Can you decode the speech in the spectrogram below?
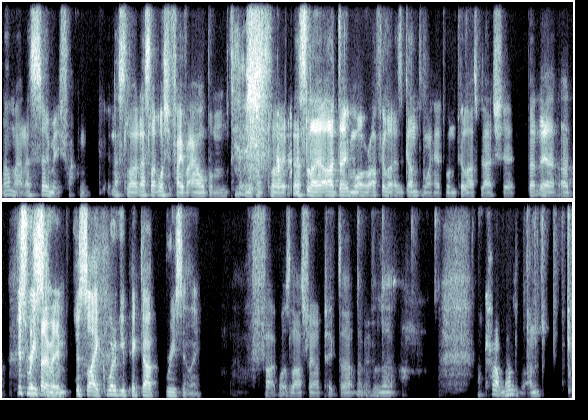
Oh man, there's so many fucking. That's like that's like what's your favorite album to me? That's like that's like I don't know. I feel like there's a gun to my head when people ask me that shit. But yeah, I, Just so recently. many. Just like what have you picked up recently? fuck. What was the last thing I picked up? Let me have a look. I can't remember one. I'm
